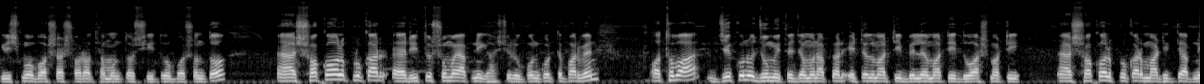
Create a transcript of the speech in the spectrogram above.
গ্রীষ্ম, বর্ষা, শরৎ, হেমন্ত, শীত ও বসন্ত। সকল প্রকার ঋতুর সময় আপনি ঘাসটি রোপণ করতে পারবেন। অথবা যে কোনো জমিতে, যেমন আপনার এঁটেল মাটি, বেলে মাটি দোআঁশ মাটি সকল প্রকার মাটিতে আপনি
